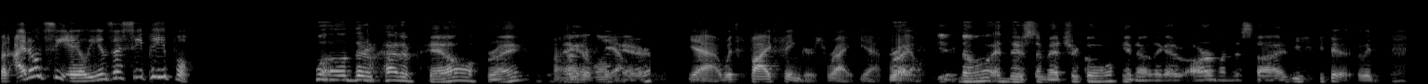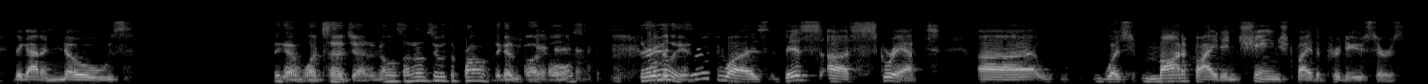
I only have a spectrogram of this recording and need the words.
But I don't see aliens. I see people. Well, they're kind of pale, right? Uh-huh, they got long pale. hair. Yeah, with five fingers. Right. Yeah. Right. You know, and they're symmetrical. You know, they got an arm on the side. They got a nose. They got one set of genitals. I don't see what the problem. They got buttholes. They're Well, the aliens. truth was, this uh, script uh, was modified and changed by the producers.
